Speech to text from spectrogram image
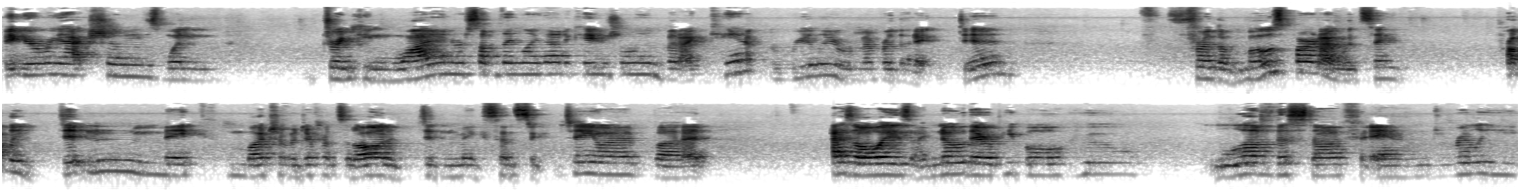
bigger reactions when drinking wine or something like that occasionally, but I can't really remember that it did. For the most part, I would say probably didn't make much of a difference at all. And it didn't make sense to continue it, but as always, I know there are people who love this stuff and really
